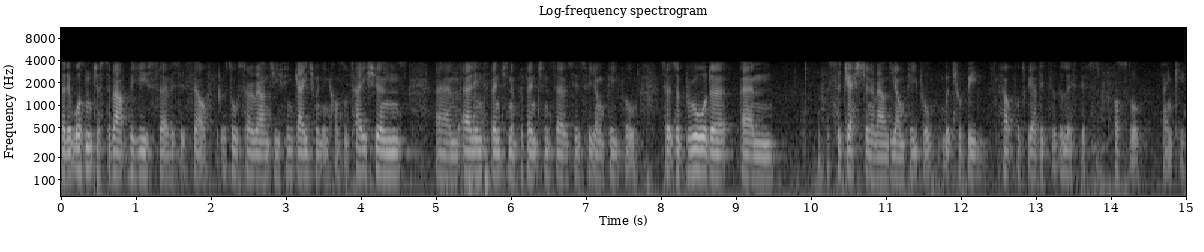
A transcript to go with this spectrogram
that it wasn't just about the youth service itself. It was also around youth engagement in consultations, um, early intervention and prevention services for young people. So it's a broader um, suggestion around young people, which would be helpful to be added to the list if possible. Thank you.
